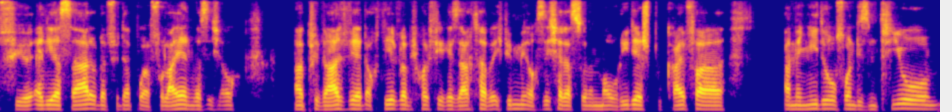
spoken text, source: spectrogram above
für Elias Saad oder für Dapo Afolayan, was ich auch mal privat wert auch dir, glaube ich, häufiger gesagt habe. Ich bin mir auch sicher, dass so ein Maurides, Bukalfa, Amenido von diesem Trio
